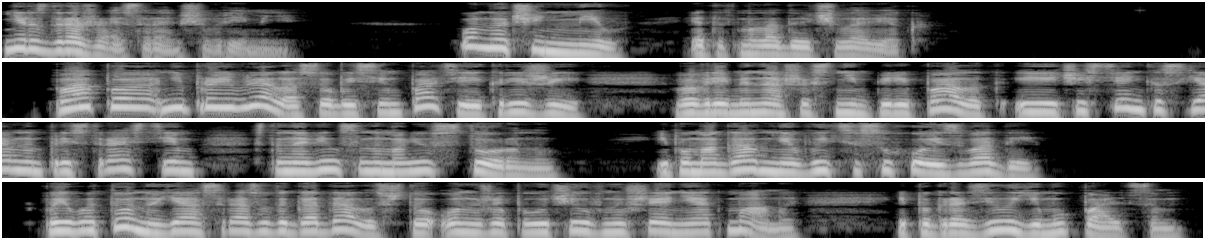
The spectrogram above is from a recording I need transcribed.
Не раздражайся раньше времени. Он очень мил, этот молодой человек. Папа не проявлял особой симпатии к Режи во время наших с ним перепалок и частенько с явным пристрастием становился на мою сторону и помогал мне выйти сухой из воды. По его тону я сразу догадалась, что он уже получил внушение от мамы, и погрозила ему пальцем. —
